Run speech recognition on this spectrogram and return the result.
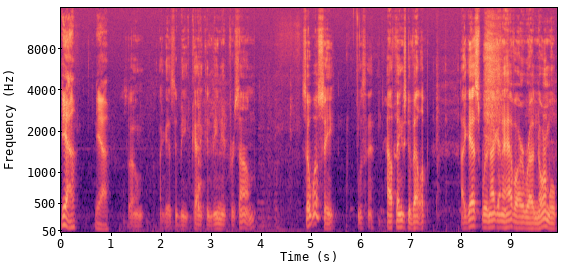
Yeah. Yeah. So I guess it'd be kind of convenient for some. So we'll see, we'll see how things develop. I guess we're not going to have our uh, normal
